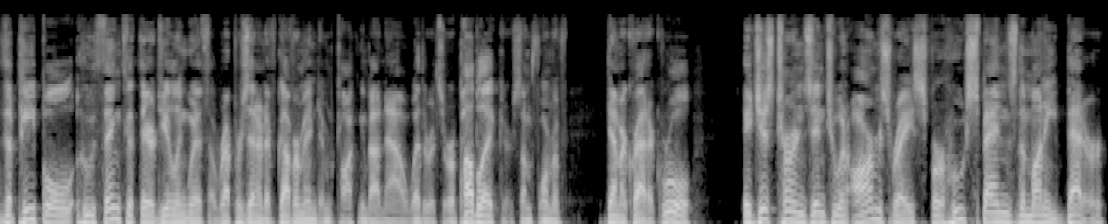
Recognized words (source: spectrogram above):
the people who think that they're dealing with a representative government, I'm talking about now, whether it's a republic or some form of democratic rule, it just turns into an arms race for who spends the money better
